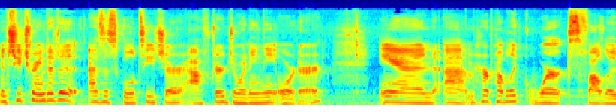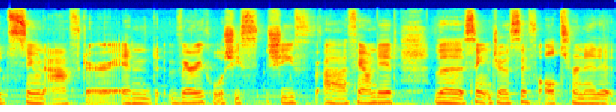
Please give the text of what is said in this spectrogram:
and she trained a, as a school teacher after joining the order. And um, her public works followed soon after, and very cool. She she uh, founded the St. Joseph Alternative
